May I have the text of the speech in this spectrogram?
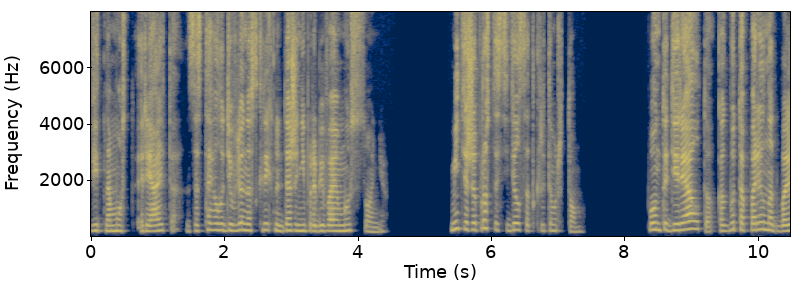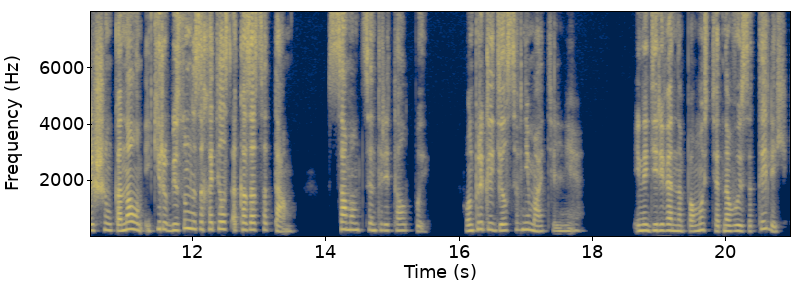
Вид на мост Реальто заставил удивленно вскрикнуть даже непробиваемую Соню. Митя же просто сидел с открытым ртом. Понте Реалто как будто парил над большим каналом, и Киру безумно захотелось оказаться там, в самом центре толпы. Он пригляделся внимательнее. И на деревянном помосте одного из отелей,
